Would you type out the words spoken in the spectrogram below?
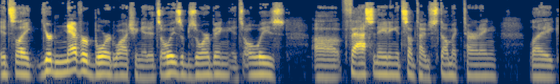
It's like you're never bored watching it. It's always absorbing. It's always uh, fascinating. It's sometimes stomach turning. Like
